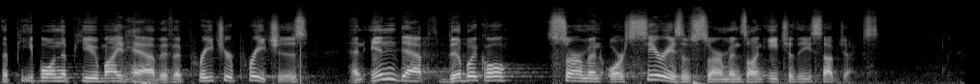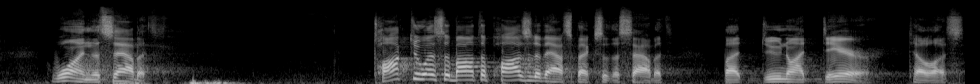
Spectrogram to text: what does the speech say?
that people in the pew might have if a preacher preaches an in depth biblical sermon or series of sermons on each of these subjects. One, the Sabbath. Talk to us about the positive aspects of the Sabbath, but do not dare tell us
